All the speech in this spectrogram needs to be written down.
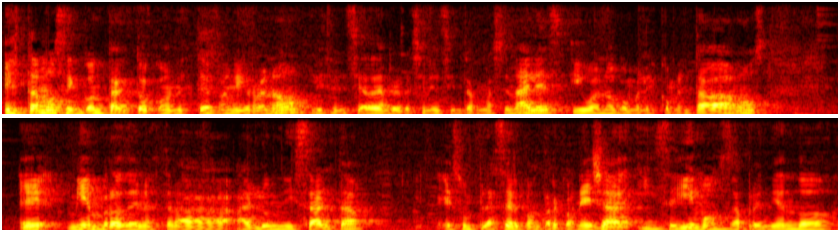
Estamos en contacto con Stephanie Renault, licenciada en Relaciones Internacionales y bueno, como les comentábamos, eh, miembro de nuestra Alumni Salta. Es un placer contar con ella y seguimos aprendiendo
